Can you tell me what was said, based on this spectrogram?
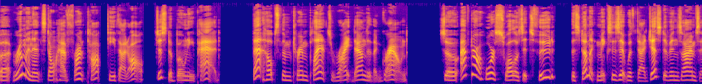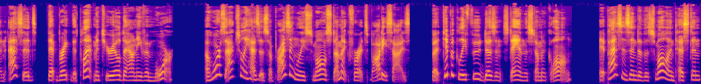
But ruminants don't have front top teeth at all, just a bony pad. That helps them trim plants right down to the ground. So after a horse swallows its food, the stomach mixes it with digestive enzymes and acids that break the plant material down even more. A horse actually has a surprisingly small stomach for its body size, but typically food doesn't stay in the stomach long. It passes into the small intestine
